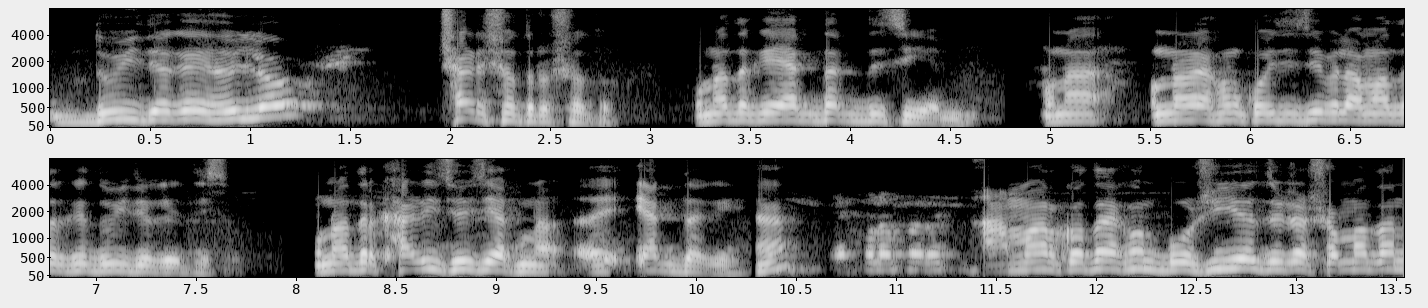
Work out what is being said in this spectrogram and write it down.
দুই জায়গায় হইল সাড়ে সতেরো শতক। ওনাদেরকে এক দাগ দিছি আমি। ওনা ওনারা এখন কই দিছি বলে আমাদেরকে দুই জায়গায় দিছে। ওনাদের খারিজ হয়েছে এক না এক দাগে হ্যাঁ? আমার কথা এখন বসিয়ে যেটা সমাধান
